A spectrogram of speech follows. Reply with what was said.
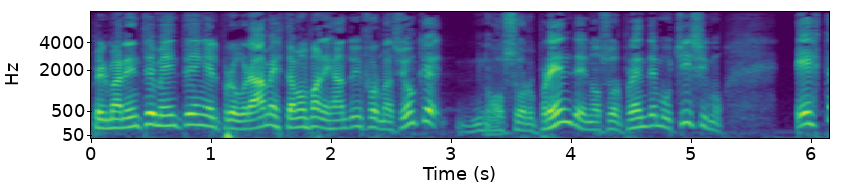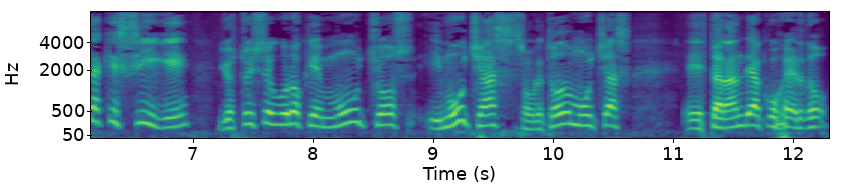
Permanentemente en el programa estamos manejando información que nos sorprende, nos sorprende muchísimo. Esta que sigue, yo estoy seguro que muchos y muchas, sobre todo muchas, estarán de acuerdo,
